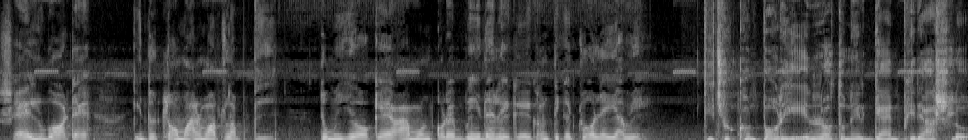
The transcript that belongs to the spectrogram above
সেই বটে। কিন্তু তোমার মতলব কি? তুমি কি ওকে এমন করে বেঁধে রেখে এখান থেকে চলে যাবে? কিছুক্ষণ পরে রতনের জ্ঞান ফিরে আসলো।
